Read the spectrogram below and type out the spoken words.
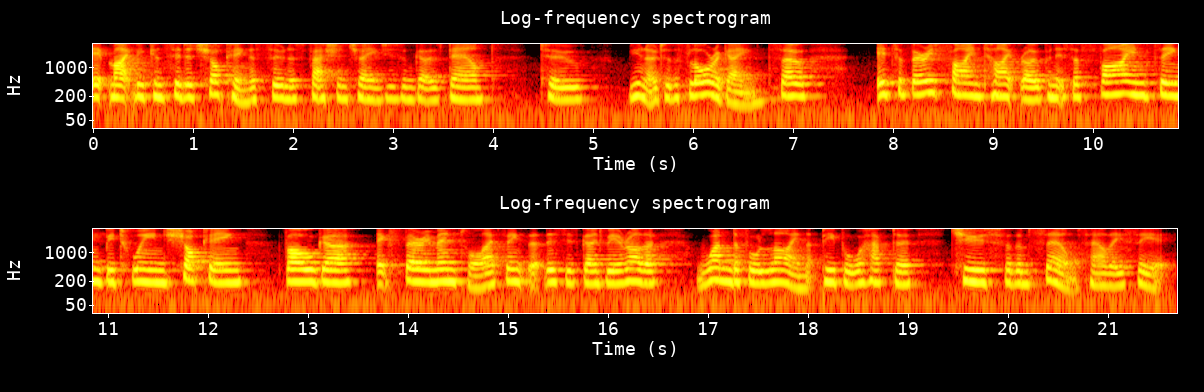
it might be considered shocking as soon as fashion changes and goes down to, you know, to the floor again. So it's a very fine tightrope and it's a fine thing between shocking, vulgar, experimental. I think that this is going to be a rather wonderful line that people will have to choose for themselves how they see it.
